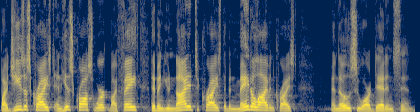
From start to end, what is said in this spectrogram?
by Jesus Christ and his cross work by faith. They've been united to Christ, they've been made alive in Christ, and those who are dead in sin,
